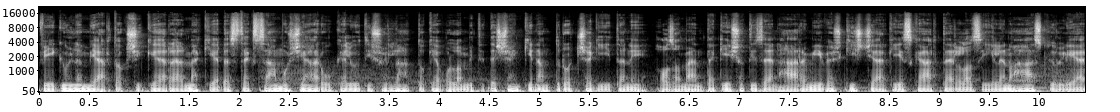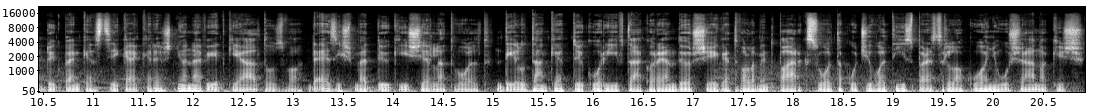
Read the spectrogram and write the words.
Végül nem jártak sikerrel, megkérdeztek számos járókelőt is, hogy láttok-e valamit, de senki nem tudott segíteni. Hazamentek, és a 13 éves kis cserkész Carterrel az élen a ház körüli erdőkben kezdték el keresni a nevét kiáltozva, de ez is meddő kísérlet volt. Délután kettőkor hívták a rendőrséget, valamint Park szólt a kocsival 10 percre lakó anyósának is.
